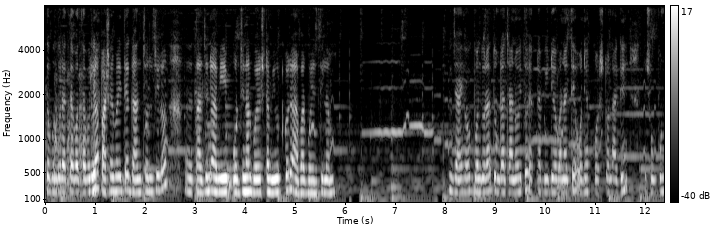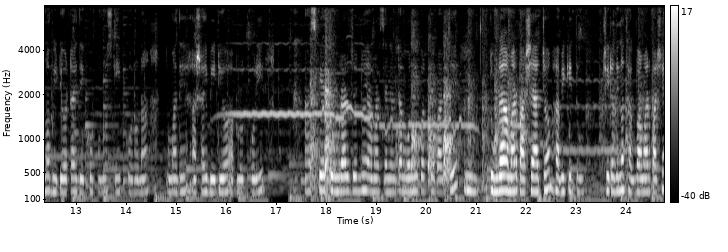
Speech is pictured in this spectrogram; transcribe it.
তো বন্ধুরা একটা কথা বলি। পাশের বাড়িতে গান চলছিল তার জন্য আমি অরিজিনাল বয়সটা মিউট করে আবার বয়স দিলাম। যাই হোক বন্ধুরা তোমরা জানোই তো একটা ভিডিও বানাইতে অনেক কষ্ট লাগে। তো সম্পূর্ণ ভিডিওটাই দেখো কোনো স্কিপ করো না। তোমাদের আশায় ভিডিও আপলোড করি। আজকে তোমরার জন্যই আমার চ্যানেলটা মনে করতে পারছি। তোমরা আমার পাশে আছো ভাবি কি তুমি চিরদিনও থাকব আমার পাশে।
